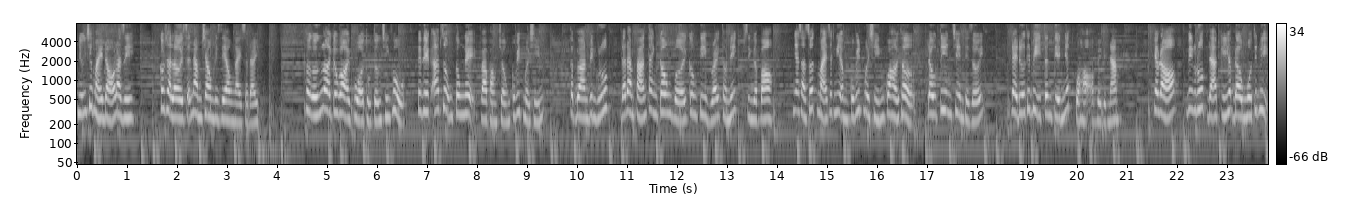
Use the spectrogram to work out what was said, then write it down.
Những chiếc máy đó là gì? Câu trả lời sẽ nằm trong video ngay sau đây. Hưởng ứng lời kêu gọi của Thủ tướng Chính phủ về việc áp dụng công nghệ vào phòng chống Covid-19, tập đoàn Vingroup đã đàm phán thành công với công ty Brightonic Singapore, nhà sản xuất máy xét nghiệm COVID-19 qua hơi thở đầu tiên trên thế giới, để đưa thiết bị tân tiến nhất của họ về Việt Nam. Theo đó, Vingroup đã ký hợp đồng mua thiết bị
